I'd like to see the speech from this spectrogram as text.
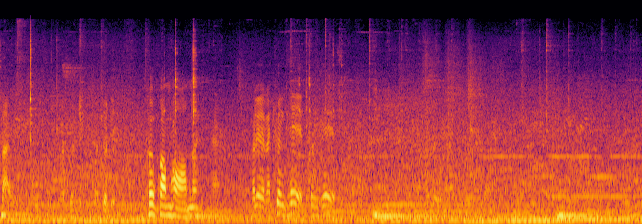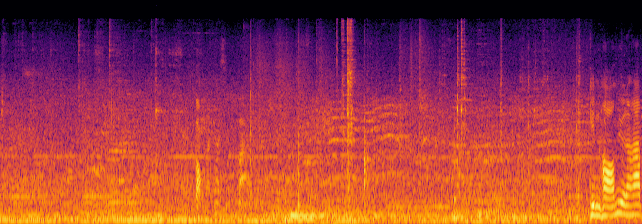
ใส่วัตถุดิบวัตถุดิบเพิ่มความหอมนะนะเขาเรียกนะเครื่องเทศเครื่องเทศ กลิ่นหอมอยู่นะครับ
